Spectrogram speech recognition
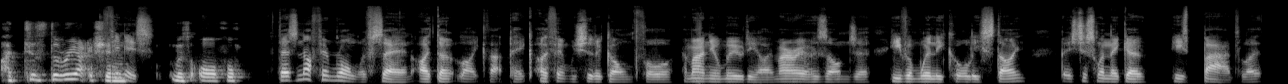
I just the The reaction thing is, was awful. There's nothing wrong with saying I don't like that pick. I think we should have gone for Emmanuel Mudiay, I Mario Hezonja, even Willie Cauley Stein. But it's just when they go, he's bad. Like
